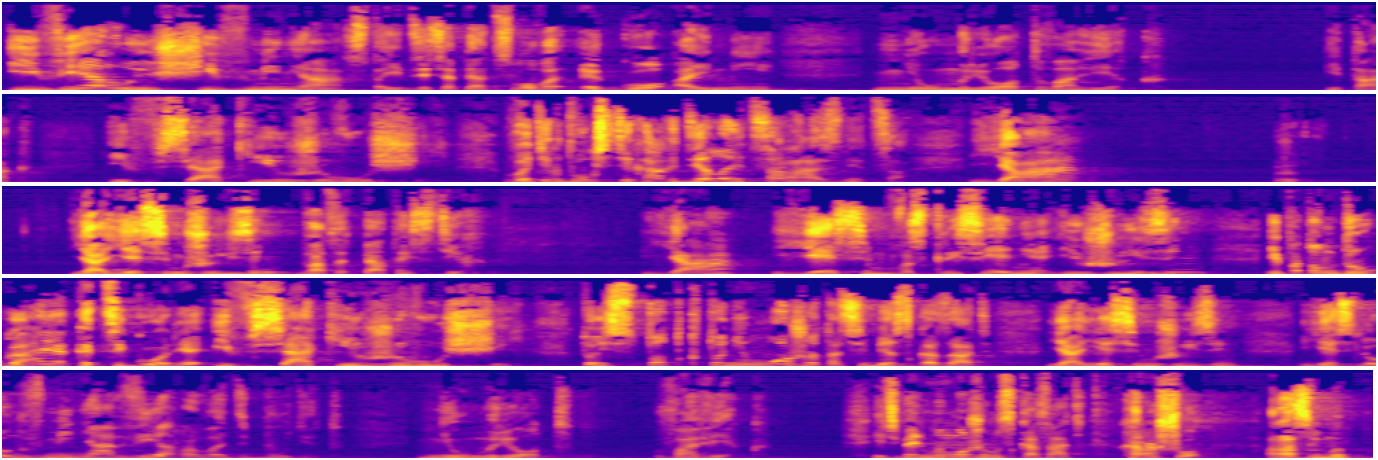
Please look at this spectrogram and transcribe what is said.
и верующий в меня, стоит здесь опять слово «эго айми», не умрет вовек. Итак, и всякий живущий. В этих двух стихах делается разница. Я я есим жизнь, 25 стих, я есим воскресение и жизнь, и потом другая категория, и всякий живущий. То есть тот, кто не может о себе сказать, я есим жизнь, если он в меня веровать будет, не умрет вовек. И теперь мы можем сказать, хорошо, разве мы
